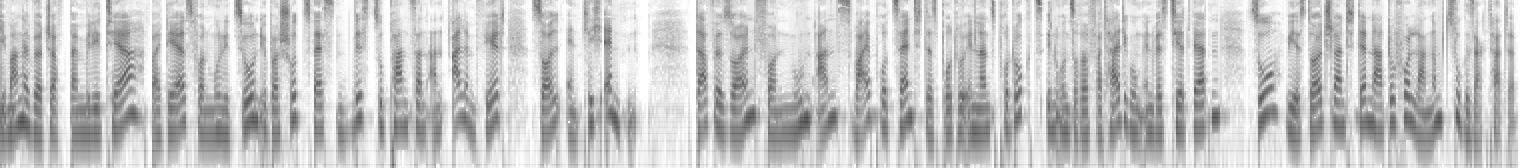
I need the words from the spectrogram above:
Die Mangelwirtschaft beim Militär, bei der es von Munition über Schutzwesten bis zu Panzern an allem fehlt, soll endlich enden. Dafür sollen von nun an zwei Prozent des Bruttoinlandsprodukts in unsere Verteidigung investiert werden, so wie es Deutschland der NATO vor langem zugesagt hatte.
